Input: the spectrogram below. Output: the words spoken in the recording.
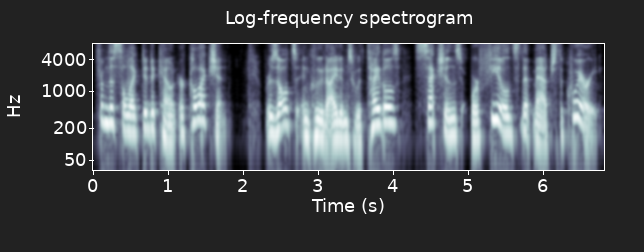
from the selected account or collection. Results include items with titles, sections, or fields that match the query.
